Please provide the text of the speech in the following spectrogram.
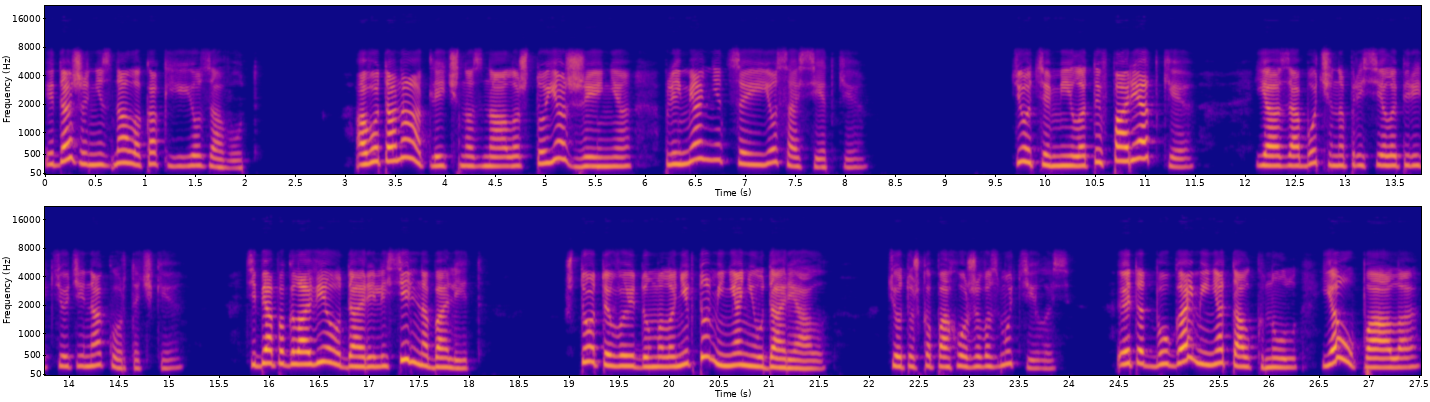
и даже не знала, как ее зовут. А вот она отлично знала, что я Женя, племянница ее соседки. «Тетя Мила, ты в порядке?» Я озабоченно присела перед тетей на корточке. «Тебя по голове ударили, сильно болит?» «Что ты выдумала? Никто меня не ударял!» Тетушка, похоже, возмутилась. «Этот бугай меня толкнул, я упала,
